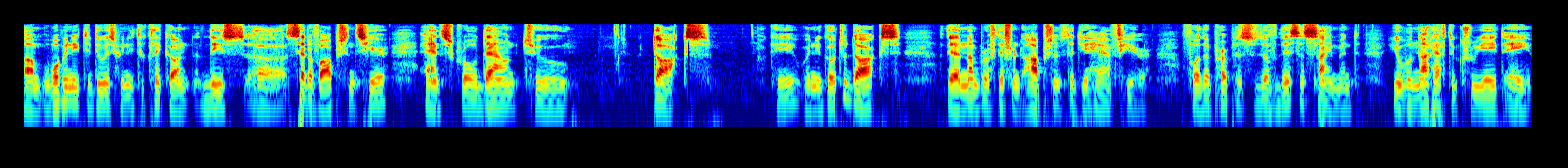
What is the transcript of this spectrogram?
Um, what we need to do is we need to click on these uh, set of options here and scroll down to Docs. Okay, when you go to Docs, there are a number of different options that you have here. For the purposes of this assignment, you will not have to create a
